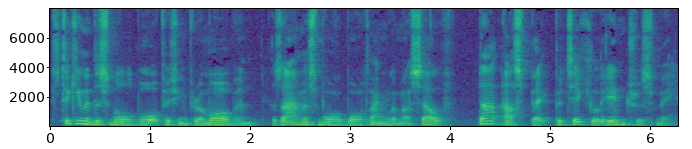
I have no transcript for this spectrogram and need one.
Sticking with the small boat fishing for a moment, as I'm a small boat angler myself, that aspect particularly interests me.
